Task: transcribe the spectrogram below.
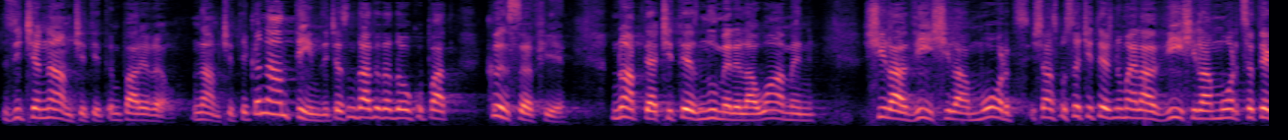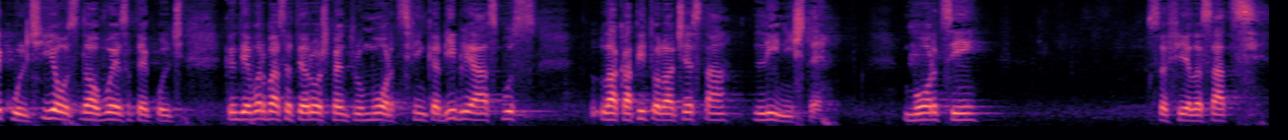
Zice, n-am citit, îmi pare rău. N-am citit, că n-am timp. Zice, sunt atât de ocupat. Când să fie? Noaptea citesc numele la oameni, și la vii și la morți. Și am spus să citești numai la vii și la morți să te culci. Eu îți dau voie să te culci când e vorba să te rogi pentru morți, fiindcă Biblia a spus la capitolul acesta liniște. Morții să fie lăsați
